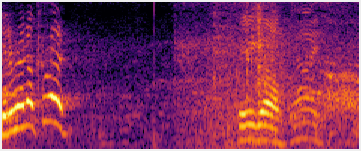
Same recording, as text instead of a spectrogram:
Get it right up front. There you go. Nice.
